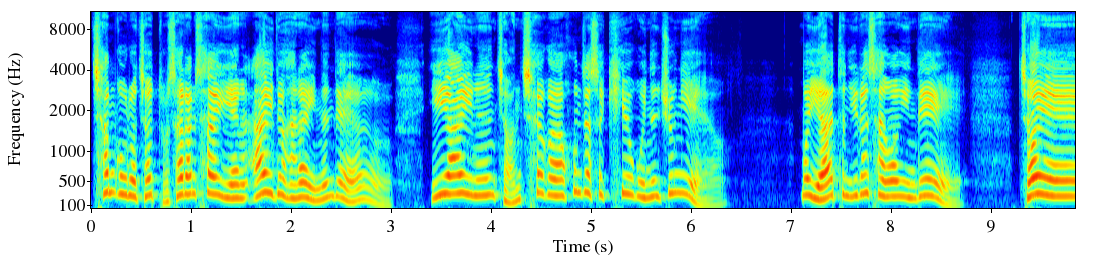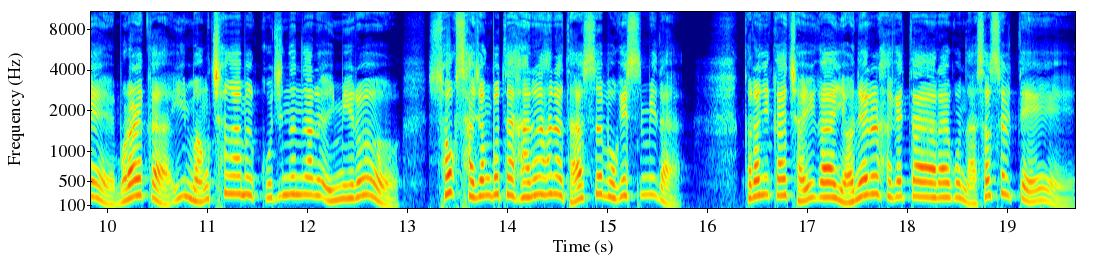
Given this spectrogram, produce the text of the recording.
참고로 저 두 사람 사이에는 아이도 하나 있는데요. 이 아이는 전처가 혼자서 키우고 있는 중이에요. 뭐, 여하튼 이런 상황인데, 저의 뭐랄까 이 멍청함을 꾸짖는다는 의미로 속 사정부터 하나하나 다 써보겠습니다. 그러니까 저희가 연애를 하겠다라고 나섰을 때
